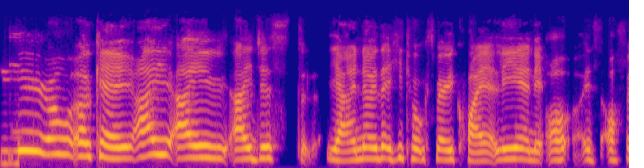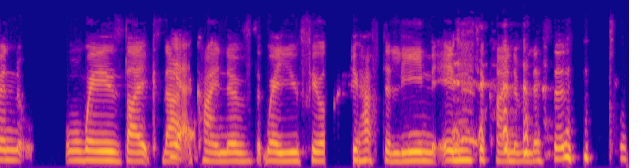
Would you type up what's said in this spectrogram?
You, oh, okay. I, I, I just, yeah, I know that he talks very quietly, and it it's often always like that Yeah. kind of where you feel you have to lean in to kind of listen to,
